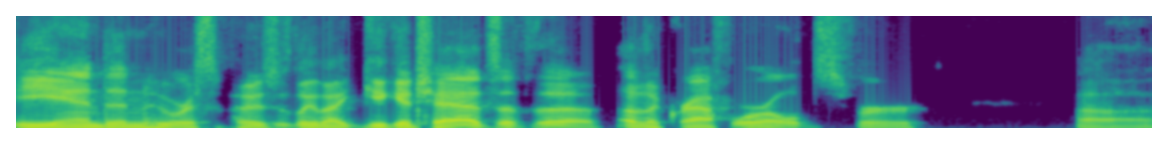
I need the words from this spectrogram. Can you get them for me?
Iyanden, who are supposedly like Giga Chads of the of the craft worlds for uh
